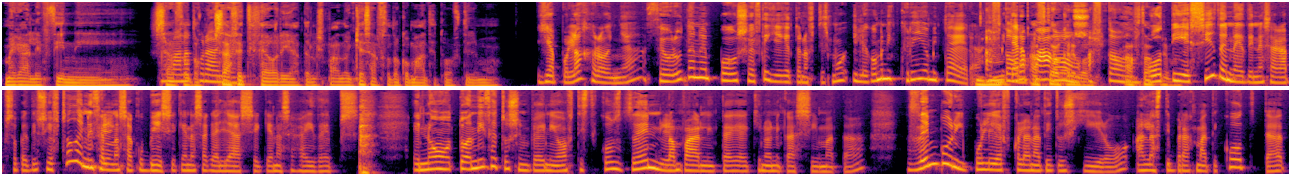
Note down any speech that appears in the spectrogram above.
μεγάλη ευθύνη σε, Η μάνα αυτό το, κουράγιο. σε αυτή τη θεωρία τέλος πάντων και σε αυτό το κομμάτι του αυτισμού. για πολλά χρόνια θεωρούταν πως έφταιγε για τον αυτισμό η λεγόμενη κρύα μητέρα. Μμμ. Η μητέρα Αυτό πάγος. ακριβώς. Αυτό. Αυτό Ότι ακριβώς. εσύ δεν έδινες αγάπη στο παιδί σου, γι' αυτό δεν ήθελε να σε ακουμπήσει και να σε αγκαλιάσει και να σε χαϊδέψει. Ενώ το αντίθετο συμβαίνει, ο αυτιστικός δεν λαμβάνει τα κοινωνικά σήματα, δεν μπορεί πολύ εύκολα να δει τους γύρω, αλλά στην πραγματικότητα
